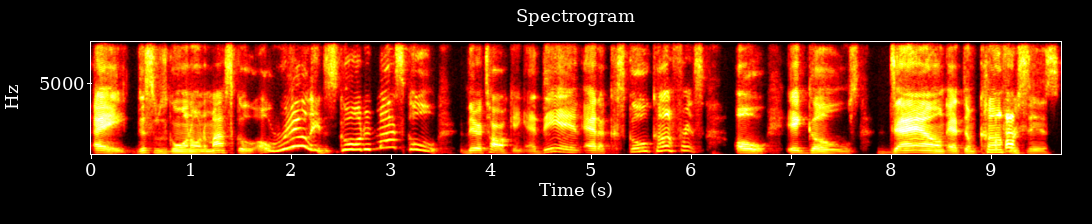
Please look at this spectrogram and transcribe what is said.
hey, this was going on in my school. Oh, really? This is going my school. They're talking. And then at a school conference, oh, it goes down at them conferences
